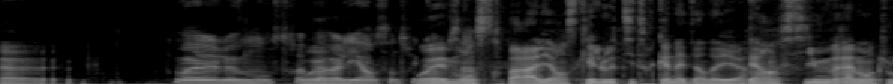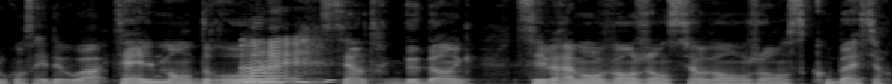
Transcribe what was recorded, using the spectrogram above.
euh, Ouais, le monstre Ouais. par alliance, un truc ouais, comme ça. Monstre par Alliance, qui est le titre canadien d'ailleurs. C'est un film vraiment que je vous conseille de voir, tellement drôle, Ouais. c'est un truc de dingue. C'est vraiment vengeance sur vengeance, bas sur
